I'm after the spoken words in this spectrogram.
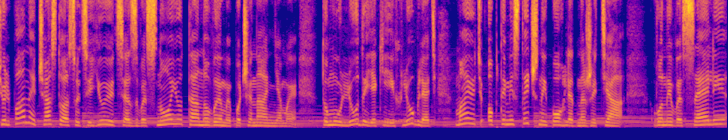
Тюльпани часто асоціюються з весною та новими починаннями, тому люди, які їх люблять, мають оптимістичний погляд на життя. Вони веселі,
